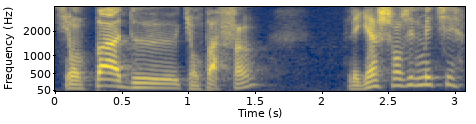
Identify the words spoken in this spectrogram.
qui ont pas de, qui ont pas faim. Les gars, changez de métier.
